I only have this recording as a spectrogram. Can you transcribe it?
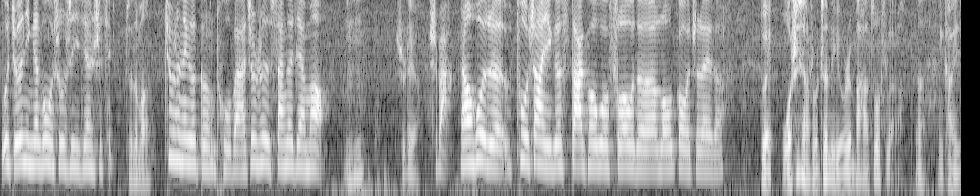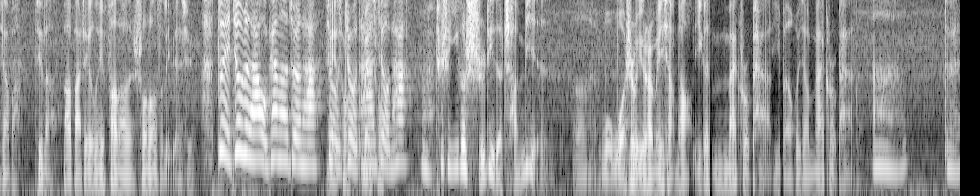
我觉得你应该跟我说是一件事情。真的吗？就是那个梗图吧，就是三个键帽。嗯哼，是这样。是吧？然后或者附上一个 Stack Overflow 的 logo 之类的。对，我是想说，真的有人把它做出来了。嗯，你看一下吧，记得把把这个东西放到 show notes 里边去。对，就是它，我看到就是它，就就它，就它。嗯，这是一个实体的产品。嗯，我我是有点没想到，一个 micro pad 一般会叫 micro pad。嗯，对，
